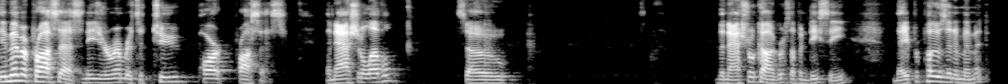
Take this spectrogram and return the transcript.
The amendment process, I need you to remember it's a two part process. The national level, so the National Congress up in D.C., they propose an amendment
